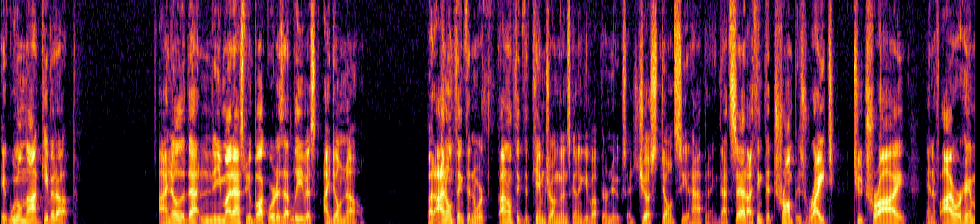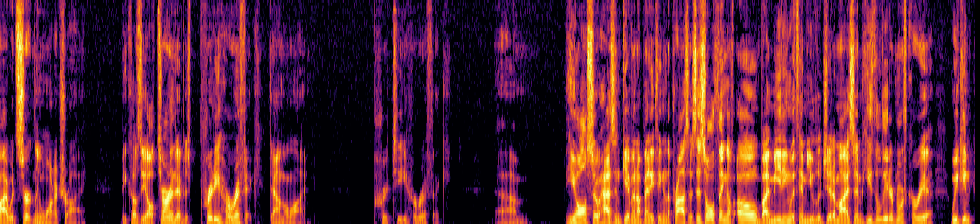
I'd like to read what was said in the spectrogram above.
It will not give it up. I know that that, and you might ask me, Buck, where does that leave us? I don't know. But I don't think the North, I don't think that Kim Jong Un's going to give up their nukes. I just don't see it happening. That said, I think that Trump is right to try, and if I were him, I would certainly want to try, because the alternative is pretty horrific down the line. Pretty horrific. Um, he also hasn't given up anything in the process. This whole thing of oh, by meeting with him, you legitimize him. He's the leader of North Korea. We can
